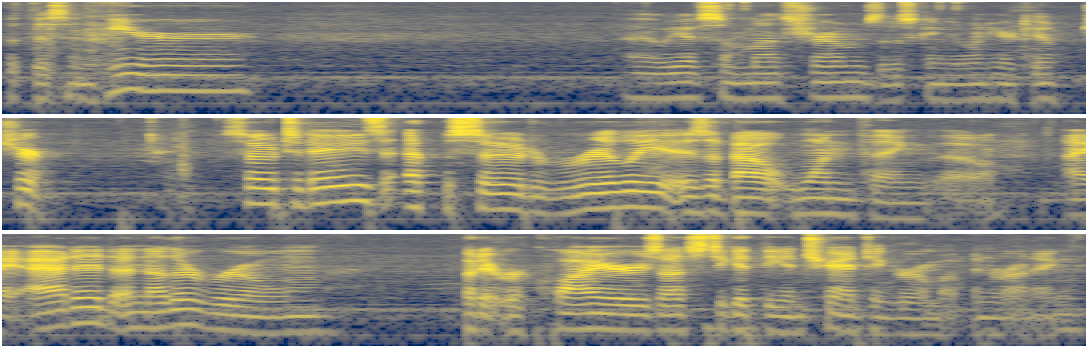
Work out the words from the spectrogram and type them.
Put this in here. Uh, we have some mushrooms. Those can go in here too. Sure. So today's episode really is about one thing, though. I added another room, but it requires us to get the enchanting room up and running.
